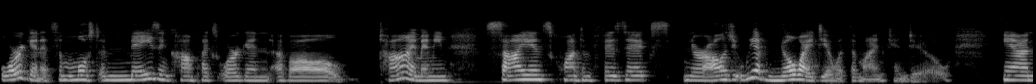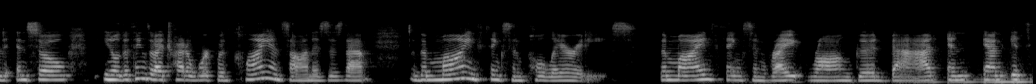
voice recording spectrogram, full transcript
organ it's the most amazing complex organ of all time i mean science quantum physics neurology we have no idea what the mind can do and and so you know the things that i try to work with clients on is is that the mind thinks in polarities. The mind thinks in right wrong good bad and and it's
